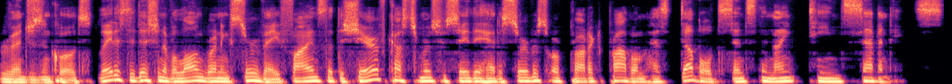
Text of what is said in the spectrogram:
Revenge is in quotes. Latest edition of a long running survey finds that the share of customers who say they had a service or product problem has doubled since the 1970s.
